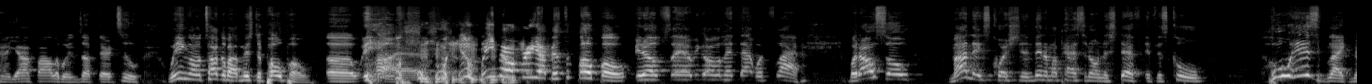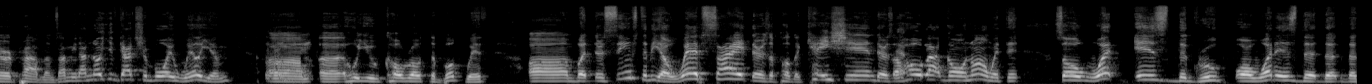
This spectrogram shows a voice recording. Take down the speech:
y'all followings up there too. We ain't gonna talk about Mr. Popo. Uh, we, Oh, we, we gonna bring up Mr. Popo. You know what I'm saying? We gonna let that one fly. But also, my next question, and then I'm gonna pass it on to Steph if it's cool. Who is Black Nerd Problems? I mean, I know you've got your boy William, um, uh, who you co-wrote the book with. Um, but there seems to be a website, there's a publication, there's a whole lot going on with it. So, what is the group or what is the the, the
